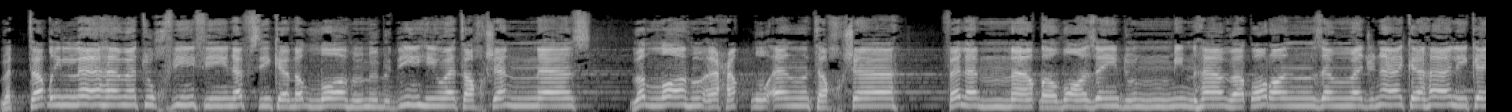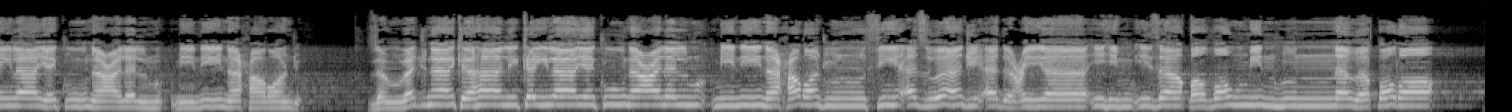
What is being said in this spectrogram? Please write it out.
واتق الله وتخفي في نفسك ما الله مبديه وتخشى الناس والله أحق أن تخشاه فلما قضى زيد منها وطرا زوجناكها لكي لا يكون على المؤمنين حرج زوجناكها لكي لا يكون على المؤمنين حرج في أزواج أدعيائهم إذا قضوا منهن وطرا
